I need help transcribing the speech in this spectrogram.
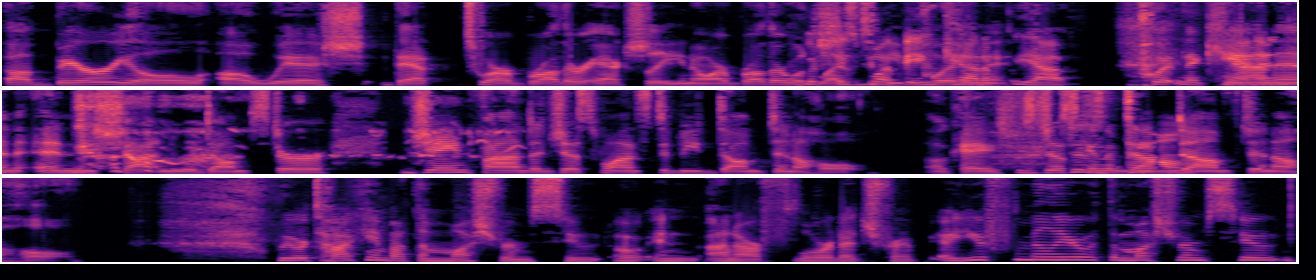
uh, burial uh, wish that to our brother, actually, you know, our brother would Which like to be put in, a, yeah put in a cannon, and shot into a dumpster. Jane Fonda just wants to be dumped in a hole. Okay. She's just, just going to be dumped in a hole. We were talking about the mushroom suit oh, in, on our Florida trip. Are you familiar with the mushroom suit?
